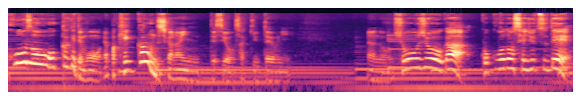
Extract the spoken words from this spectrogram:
構造を追っかけてもやっぱ結果論でしかないんですよさっき言ったように。あの症状がここの施術で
